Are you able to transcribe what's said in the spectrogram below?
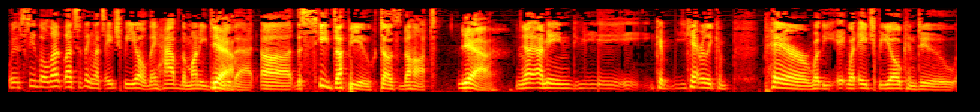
Well, see, though, that, that's the thing, that's HBO. They have the money to Yeah. do that. Uh, the CW does not. Yeah. I mean, you can't really compare what the, what HBO can do.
